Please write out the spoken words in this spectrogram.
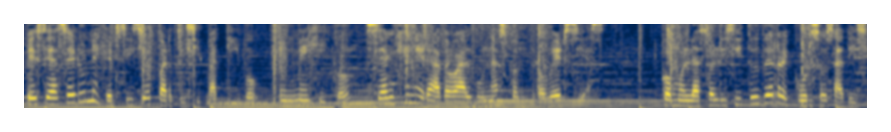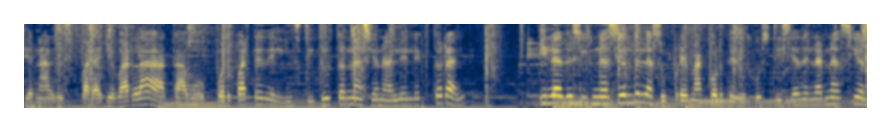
Pese a ser un ejercicio participativo, en México se han generado algunas controversias, como la solicitud de recursos adicionales para llevarla a cabo por parte del Instituto Nacional Electoral y la designación de la Suprema Corte de Justicia de la Nación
